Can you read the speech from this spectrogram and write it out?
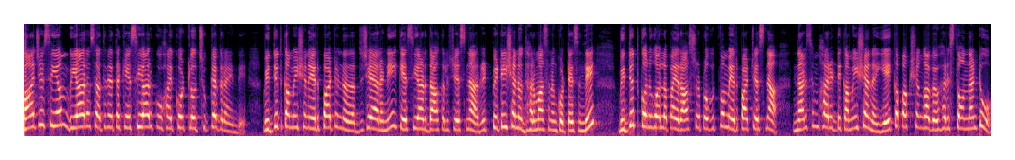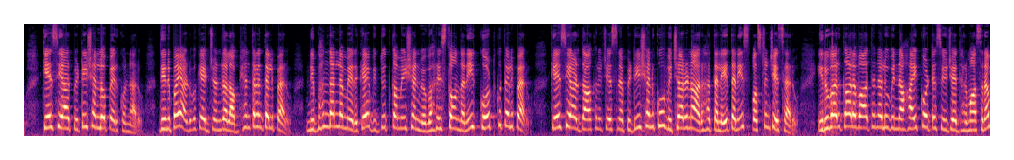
మాజీ సీఎం బీఆర్ఎస్ అధినేత కేసీఆర్కు హైకోర్టులో చుక్కెదురైంది. విద్యుత్ కమిషన్ ఏర్పాటును రద్దు చేయాలని కేసీఆర్ దాఖలు చేసిన రిట్ పిటిషన్ ధర్మాసనం కొట్టేసింది. విద్యుత్ కొనుగోళ్ళపై రాష్ట్ర ప్రభుత్వం ఏర్పాటు చేసిన నరసింహారెడ్డి కమిషన్ ఏకపక్షంగా వ్యవహరిస్తోందంటూ కేసీఆర్ పిటిషన్లో పేర్కొన్నారు. దీనిపై అడ్వకేట్ జనరల్ అభ్యంతరం తెలిపారు. నిబంధనల మేరకే విద్యుత్ కమిషన్ వ్యవహరిస్తోందని కోర్టుకు తెలిపారు. కేసీఆర్ దాఖలు చేసిన పిటిషన్కు విచారణ అర్హత లేదని స్పష్టం చేశారు. ఇరు వర్గాల వాదనలు విన్న హైకోర్టు సీజే ధర్మాసనం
